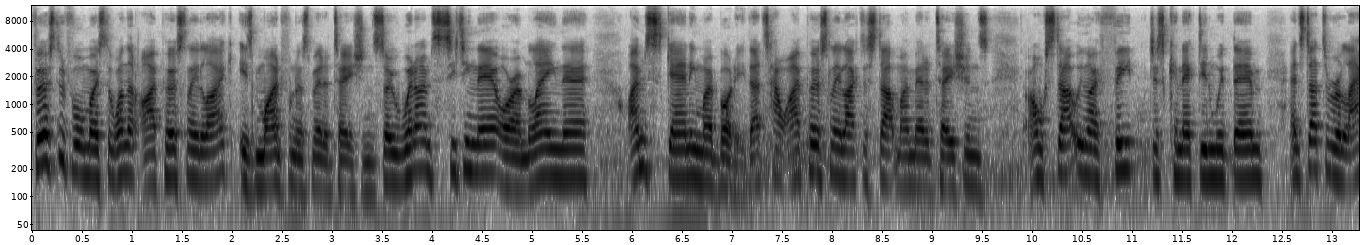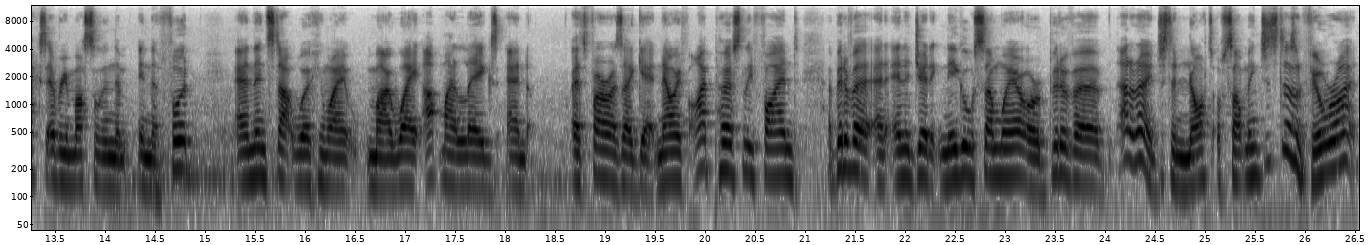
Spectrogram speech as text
first and foremost, the one that I personally like is mindfulness meditation. So when I'm sitting there or I'm laying there, I'm scanning my body. That's how I personally like to start my meditations. I'll start with my feet, just connect in with them and start to relax every muscle in the, in the foot and then start working my, my way up my legs and as far as I get. Now, if I personally find a bit of a, an energetic niggle somewhere or a bit of a, I don't know, just a knot or something, just doesn't feel right,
